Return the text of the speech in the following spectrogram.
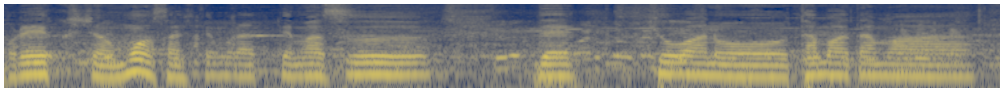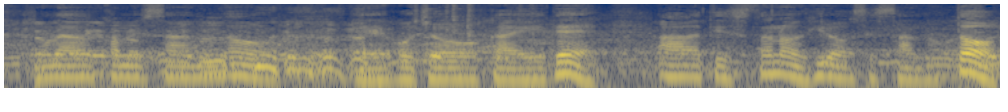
コレクションもさせてもらってます。で今日はあのたまたま村上さんの、えーご紹介でアーティストの広瀬さんと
